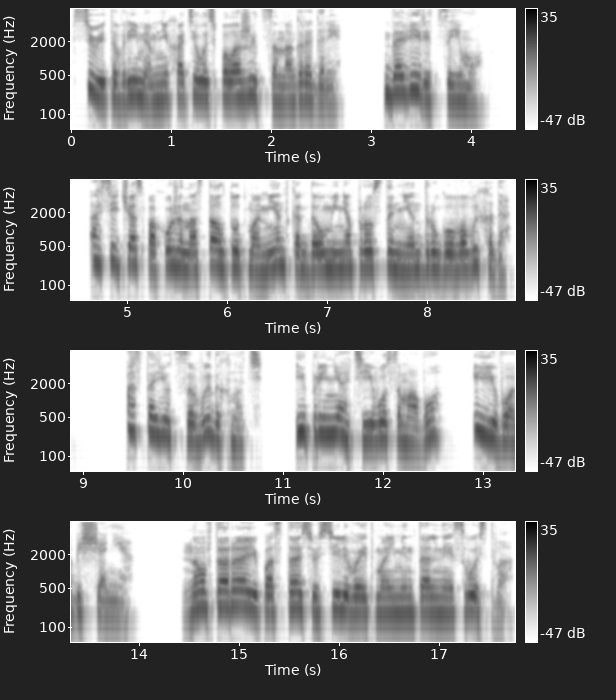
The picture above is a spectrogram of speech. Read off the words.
Все это время мне хотелось положиться на Грегори, довериться ему. А сейчас, похоже, настал тот момент, когда у меня просто нет другого выхода. Остается выдохнуть и принять его самого и его обещания. Но вторая ипостась усиливает мои ментальные свойства.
